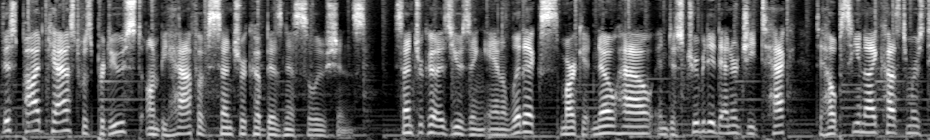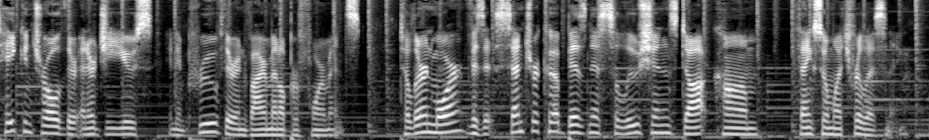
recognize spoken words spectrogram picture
This podcast was produced on behalf of Centrica Business Solutions. Centrica is using analytics, market know-how, and distributed energy tech to help C&I customers take control of their energy use and improve their environmental performance. To learn more, visit centricabusinesssolutions.com. Thanks so much for listening.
